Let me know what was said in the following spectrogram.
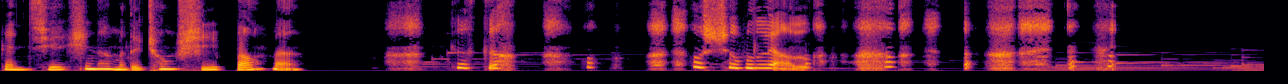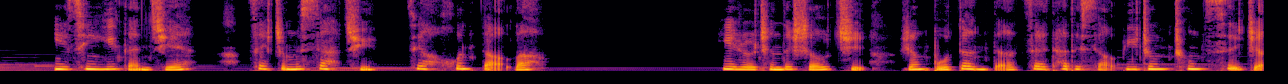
感觉是那么的充实饱满。哥哥，我我受不了了。叶青雨感觉再这么下去就要昏倒了。叶若晨的手指仍不断的在他的小臂中冲刺着。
